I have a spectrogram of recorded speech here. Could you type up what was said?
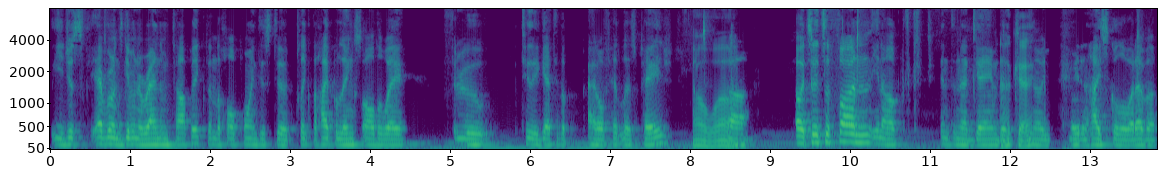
you just everyone's given a random topic, then the whole point is to click the hyperlinks all the way through till you get to the Adolf Hitler's page. oh whoa Uh, oh, it's it's a fun, you know, internet game that Okay. you know you made in high school or whatever.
